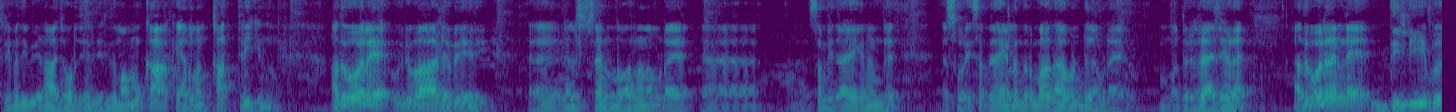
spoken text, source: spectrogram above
ശ്രീമതി വീണ ജോർജ് എഴുതിയിരിക്കുന്നത് മമ്മൂക്ക കേരളം കാത്തിരിക്കുന്നു. അതുപോലെ ഒരുപാട് പേര് നെൽസൺ എന്ന് പറഞ്ഞ നമ്മുടെ സംവിധായകനുണ്ട്. സോറി സംവിധായകന്റെ നിർമ്മാതാവുണ്ട് നമ്മുടെ മധുരരാജയുടെ. അതുപോലെ തന്നെ ദിലീപ്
